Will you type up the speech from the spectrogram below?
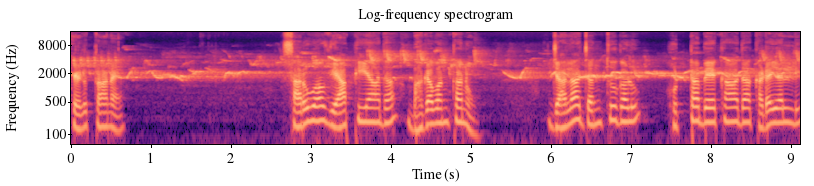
ಹೇಳುತ್ತಾನೆ, ಸರ್ವವ್ಯಾಪಿಯಾದ ಭಗವಂತನು ಜಲಜಂತುಗಳು ಹುಟ್ಟಬೇಕಾದ ಕಡೆಯಲ್ಲಿ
